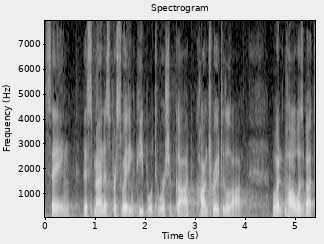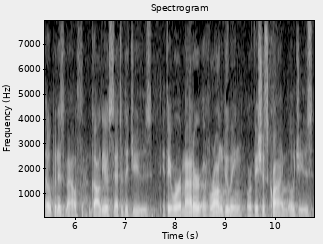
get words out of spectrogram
saying, This man is persuading people to worship God contrary to the law. When Paul was about to open his mouth, Gallio said to the Jews, If it were a matter of wrongdoing or vicious crime, O Jews,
